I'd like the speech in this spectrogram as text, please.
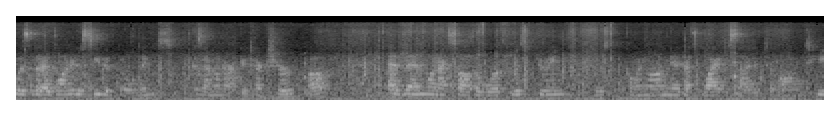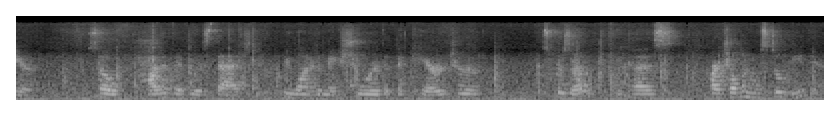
was that I wanted to see the buildings, because I'm an architecture buff. And then when I saw the work was doing, was going on there, that's why I decided to volunteer. So part of it was that we wanted to make sure that the character is preserved, because our children will still be there.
